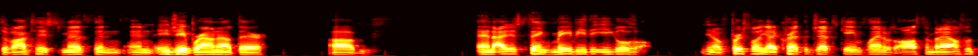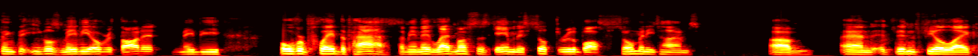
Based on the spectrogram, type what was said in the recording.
DeVonta Smith and, and AJ Brown out there. Um, and I just think maybe the Eagles you know, first of all, you got to credit the Jets' game plan. It was awesome, but I also think the Eagles maybe overthought it, maybe overplayed the pass. I mean, they led most of this game and they still threw the ball so many times. Um, and it didn't feel like,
